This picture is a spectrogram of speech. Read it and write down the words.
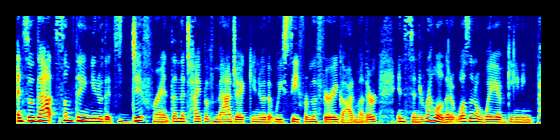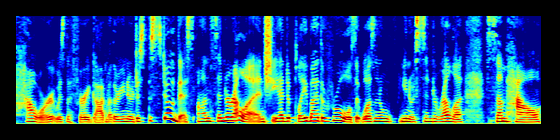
And so that's something, you know, that's different than the type of magic, you know, that we see from the fairy godmother in Cinderella, that it wasn't a way of gaining power. It was the fairy godmother, you know, just bestowed this on Cinderella and she had to play by the rules. It wasn't, a, you know, Cinderella somehow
